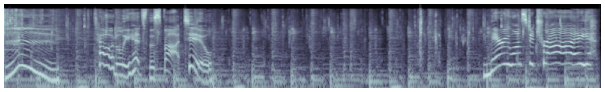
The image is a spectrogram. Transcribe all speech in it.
Mmm! Totally hits the spot, too! Mary wants to try!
